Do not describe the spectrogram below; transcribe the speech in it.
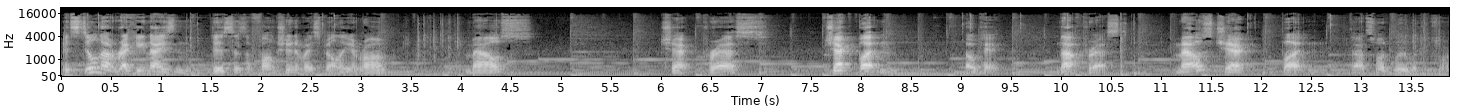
it's still not recognizing this as a function. Am I spelling it wrong? Mouse, check pressed, check button. Okay, not pressed. Mouse check button. That's what we're looking for.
